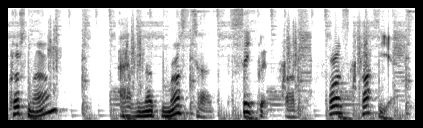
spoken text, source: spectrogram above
Crossman, I have not mastered the secret of first class yet.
